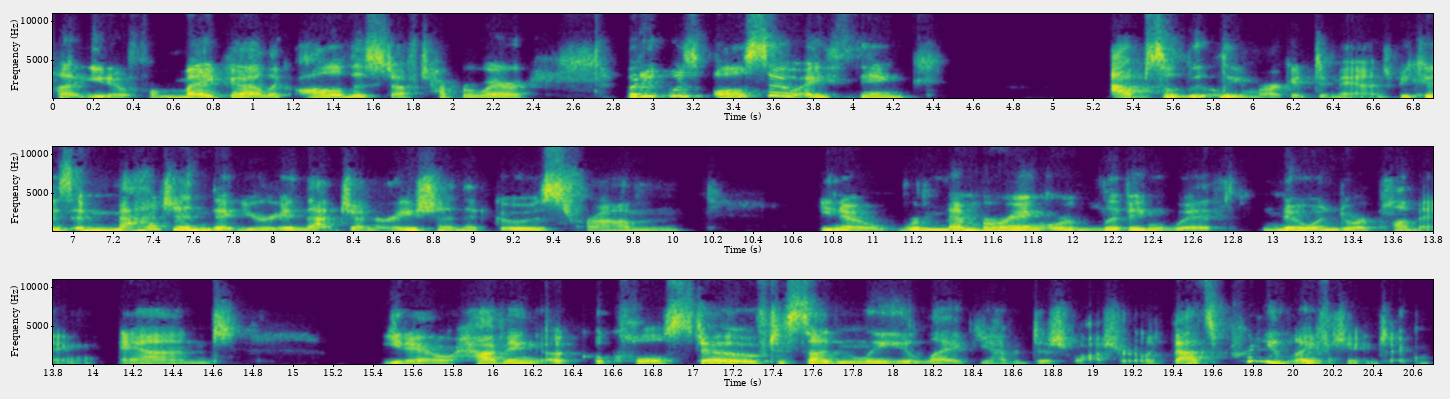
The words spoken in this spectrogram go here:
t- you know, for formica, like all of this stuff, Tupperware. But it was also, I think, absolutely market demand because imagine that you're in that generation that goes from, you know, remembering or living with no indoor plumbing and you know having a, a, coal stove to suddenly like you have a dishwasher like that's pretty life changing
